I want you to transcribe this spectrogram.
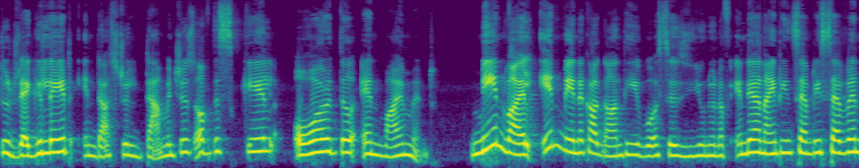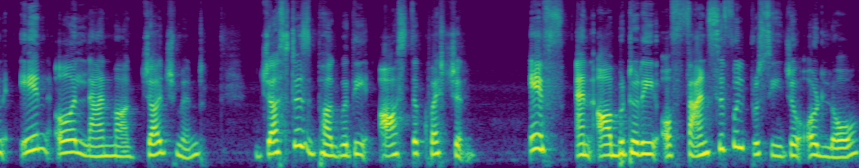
to regulate industrial damages of the scale or the environment. Meanwhile, in Menaka Gandhi versus Union of India 1977, in a landmark judgment, Justice Bhagwati asked the question if an arbitrary or fanciful procedure or law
